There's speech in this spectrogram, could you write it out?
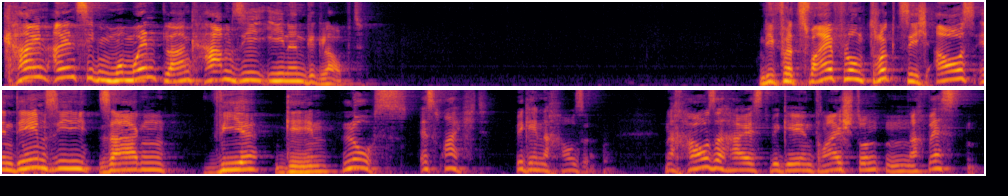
Kein einzigen Moment lang haben sie ihnen geglaubt. Und die Verzweiflung drückt sich aus, indem sie sagen, wir gehen los. Es reicht. Wir gehen nach Hause. Nach Hause heißt, wir gehen drei Stunden nach Westen.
